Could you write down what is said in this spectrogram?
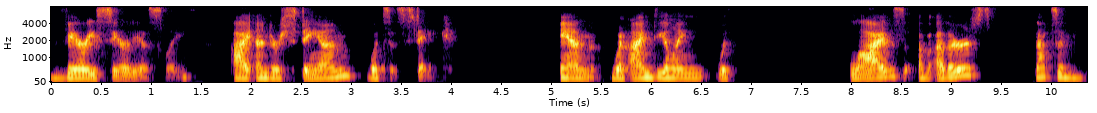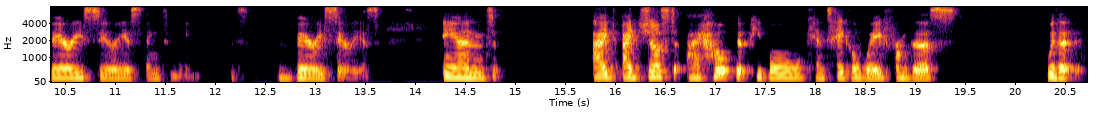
very seriously. I understand what's at stake. And when I'm dealing with lives of others, that's a very serious thing to me. It's very serious. And I, I just, I hope that people can take away from this with it,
